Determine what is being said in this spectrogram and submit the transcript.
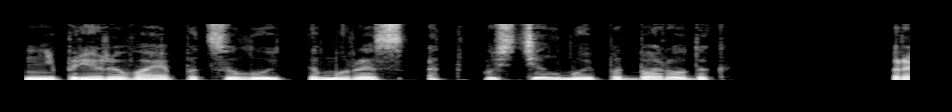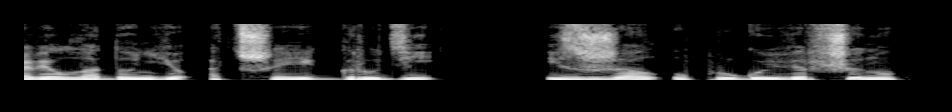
Не прерывая поцелуй, Тамурес отпустил мой подбородок, провел ладонью от шеи к груди и сжал упругую вершину,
